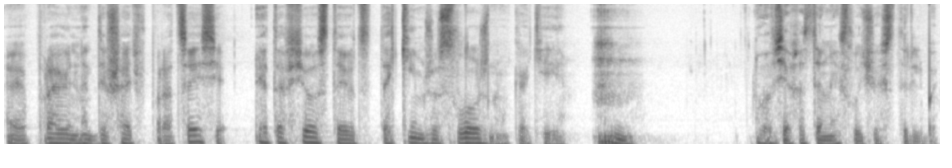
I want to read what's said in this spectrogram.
э, правильно дышать в процессе, это все остается таким же сложным, как и во всех остальных случаях стрельбы.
